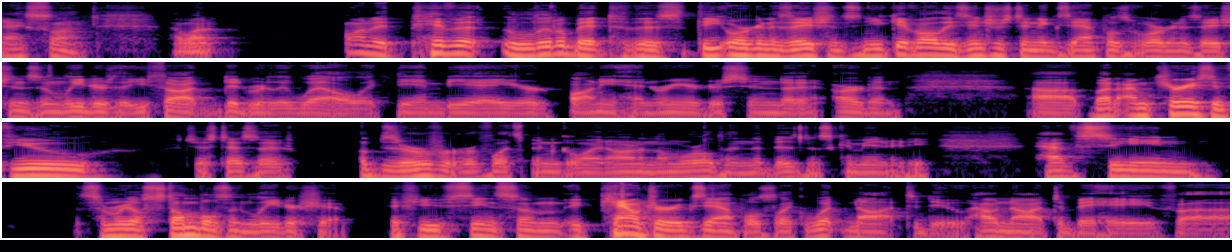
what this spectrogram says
Excellent. I want I want to pivot a little bit to this the organizations, and you gave all these interesting examples of organizations and leaders that you thought did really well, like the NBA or Bonnie Henry or Jacinda Ardern. Uh, but I'm curious if you, just as a observer of what's been going on in the world in the business community, have seen some real stumbles in leadership. If you've seen some counter examples, like what not to do, how not to behave, uh,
